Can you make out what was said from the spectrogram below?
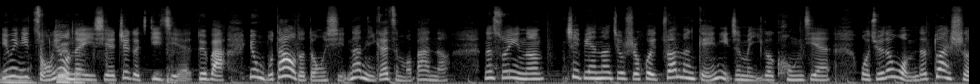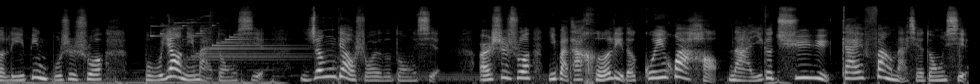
因为你总有那一些这个季节对吧用不到的东西，那你该怎么办呢？那所以呢，这边呢就是会专门给你这么一个空间。我觉得我们的断舍离并不是说不要你买东西，扔掉所有的东西。而是说，你把它合理的规划好，哪一个区域该放哪些东西，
